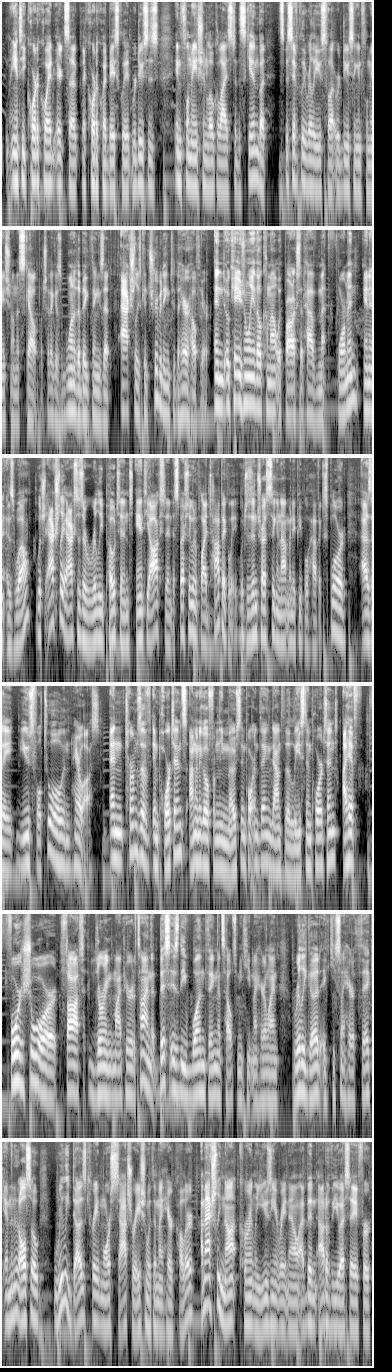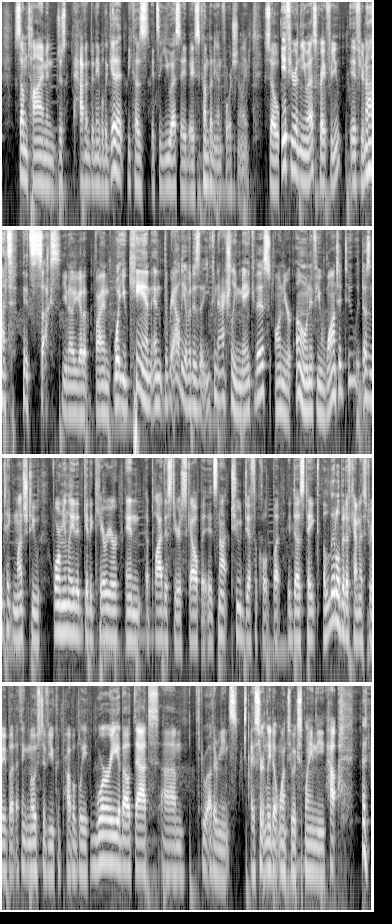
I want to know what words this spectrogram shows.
anti-corticoid. It's a, a corticoid basically. It reduces inflammation localized to the skin, but specifically really useful at reducing inflammation on the scalp, which I think is one of the big things that actually is contributing to the hair health here. And occasionally they'll come out with products that have metformin in it as well, which actually acts as a really potent antioxidant, especially when applied topically, which is interesting and not many people have explored as a useful tool in hair loss. In terms of importance, I'm going to go from the most important thing down to the least important. I have for sure thought during my period of time that this is the one thing that's helped me keep my hairline really good. It keeps my hair thick and then it also really does create more saturation within my hair color. I'm actually not currently using it right now. I've been out of the USA for some time and just haven't been able to get it because it's a USA based company, unfortunately. So if you're in the US, great for you. If you're not, it sucks. You know, you got to find what you can. And the reality of it is that you can actually make this on your own if you wanted to. It doesn't take much to formulate it, get a carrier, and apply this to your scalp. It's not too difficult, but it does take a little bit of chemistry. But I think most of you could probably worry about that um, through other means. I certainly don't want to explain the how.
